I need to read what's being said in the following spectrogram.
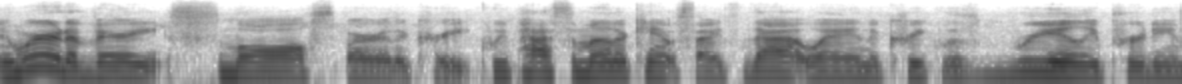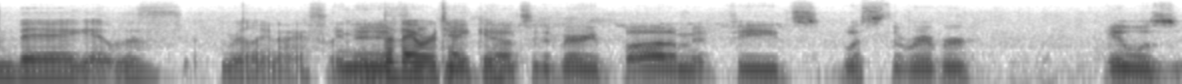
And we're at a very small spur of the creek. We passed some other campsites that way, and the creek was really pretty and big. It was really nice And looking. then But if they you were taken. down to the very bottom, it feeds what's the river? It was,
